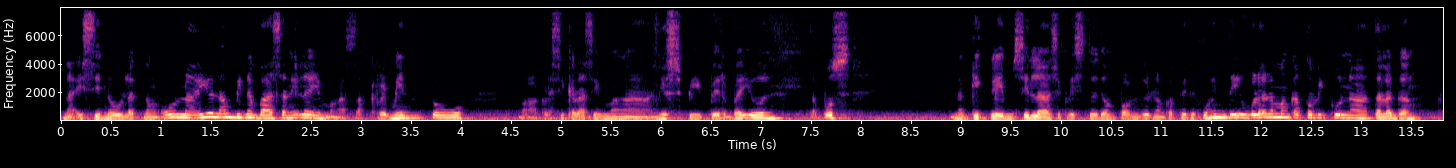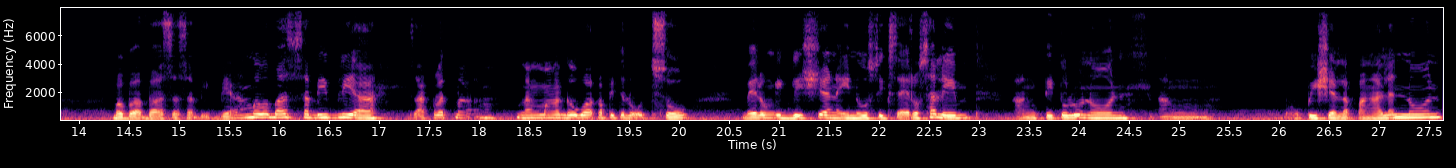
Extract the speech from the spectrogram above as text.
na isinulat ng una, yun ang binabasa nila, yung mga sakramento, mga klase-klaseng mga newspaper ba yun. Tapos, nagkiklaim sila si Kristo daw ang founder ng Katoliko. Hindi, wala namang Katoliko na talagang mababasa sa Biblia. Ang mababasa sa Biblia, sa aklat na, ng mga gawa, Kapitulo 8, merong iglesia na inusig sa Jerusalem, ang titulo nun, ang official na pangalan nun,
